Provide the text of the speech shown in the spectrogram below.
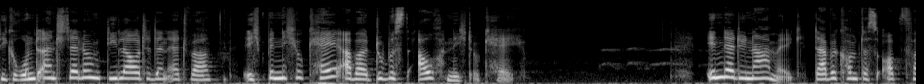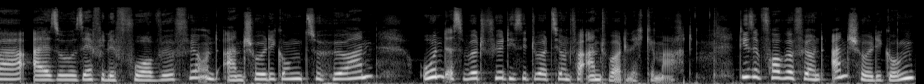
Die Grundeinstellung, die lautet in etwa, ich bin nicht okay, aber du bist auch nicht okay. In der Dynamik, da bekommt das Opfer also sehr viele Vorwürfe und Anschuldigungen zu hören und es wird für die Situation verantwortlich gemacht. Diese Vorwürfe und Anschuldigungen,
